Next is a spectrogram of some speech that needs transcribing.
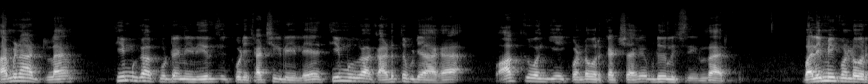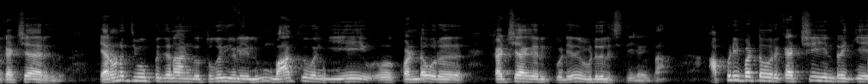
தமிழ்நாட்டில் திமுக கூட்டணியில் இருக்கக்கூடிய கட்சிகளிலே திமுகவுக்கு அடுத்தபடியாக வாக்கு வங்கியை கொண்ட ஒரு கட்சியாக விடுதலை செய்திகள் தான் இருக்குது வலிமை கொண்ட ஒரு கட்சியாக இருக்குது. இரநூத்தி முப்பத்தி நான்கு தொகுதிகளிலும் வாக்கு வங்கியை கொண்ட ஒரு கட்சியாக இருக்கக்கூடியது விடுதலை சிறுத்தைகள் தான். அப்படிப்பட்ட ஒரு கட்சி இன்றைக்கு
